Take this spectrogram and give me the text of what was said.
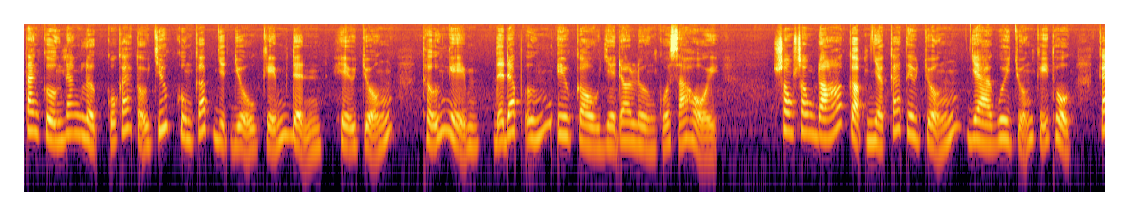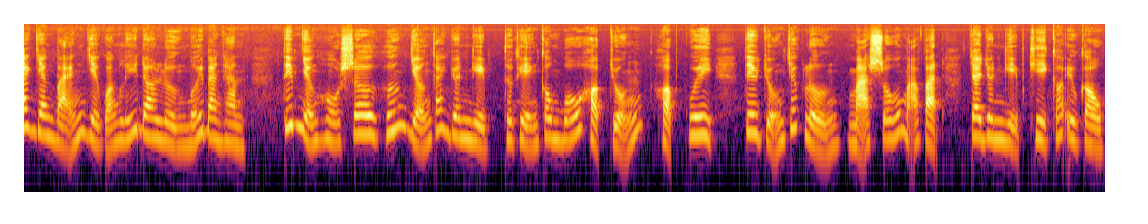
tăng cường năng lực của các tổ chức cung cấp dịch vụ kiểm định, hiệu chuẩn, thử nghiệm để đáp ứng yêu cầu về đo lường của xã hội. Song song đó, cập nhật các tiêu chuẩn và quy chuẩn kỹ thuật, các văn bản về quản lý đo lường mới ban hành, tiếp nhận hồ sơ hướng dẫn các doanh nghiệp thực hiện công bố hợp chuẩn, hợp quy, tiêu chuẩn chất lượng, mã số, mã vạch cho doanh nghiệp khi có yêu cầu.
